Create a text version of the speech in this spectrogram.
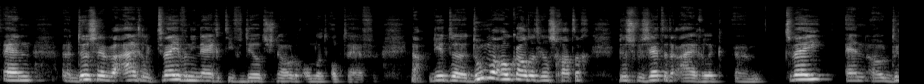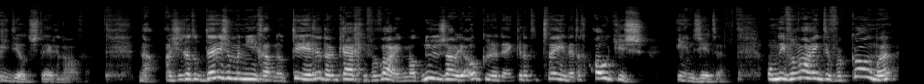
En uh, dus hebben we eigenlijk twee van die negatieve deeltjes nodig om dat op te heffen. Nou, dit uh, doen we ook altijd heel schattig. Dus we zetten er eigenlijk um, twee NO3 deeltjes tegenover. Nou, als je dat op deze manier gaat noteren, dan krijg je verwarring. Want nu zou je ook kunnen denken dat er 32 ootjes in zitten. Om die verwarring te voorkomen,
